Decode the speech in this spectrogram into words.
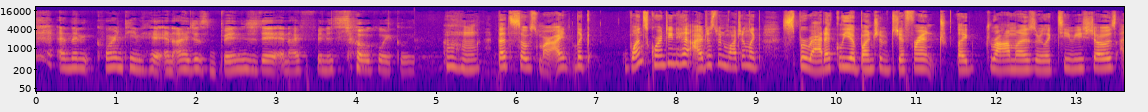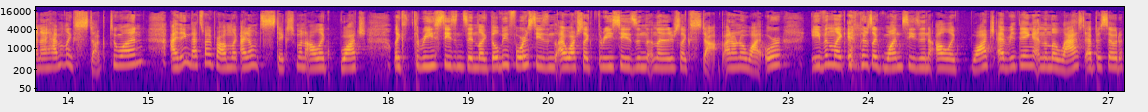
and then quarantine hit, and I just binged it, and I finished so quickly. Mm-hmm. That's so smart. I like once quarantine hit, I've just been watching like sporadically a bunch of different like dramas or like TV shows, and I haven't like stuck to one. I think that's my problem. Like, I don't stick to one. I'll like watch like three seasons in, like, there'll be four seasons. I watch like three seasons and then just like stop. I don't know why. Or even like if there's like one season, I'll like watch everything, and then the last episode,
